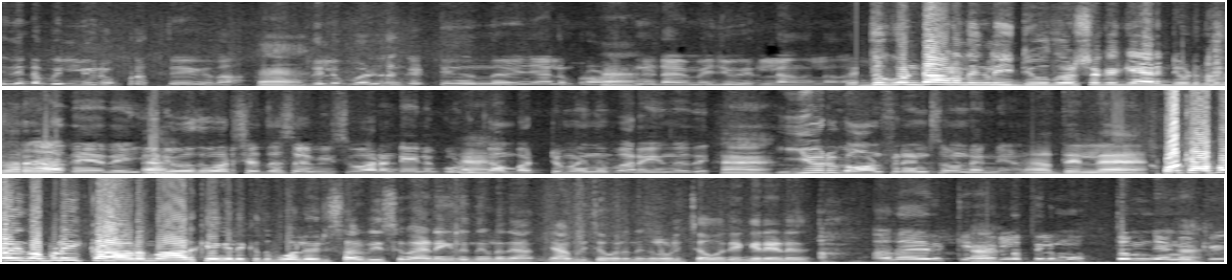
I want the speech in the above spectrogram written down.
ഇതിന്റെ വലിയൊരു പ്രത്യേകത ഇതിൽ വെള്ളം കെട്ടി നിന്ന് കഴിഞ്ഞാലും പ്രോഡക്റ്റിന് ഡാമേജ് വരില്ല എന്നുള്ളതാണ്. ഇതുകൊണ്ടാണ് നിങ്ങൾ ഇരുപത് വർഷമൊക്കെ ഗ്യാരണ്ടി കൊടുക്കുന്നത് അതെ അതെ. ഇരുപത് വർഷത്തെ സർവീസ് വാറണ്ടിയിൽ കൊടുക്കാൻ പറ്റും എന്ന് പറയുന്നത് ഈ ഒരു കോൺഫിഡൻസ് കൊണ്ട് തന്നെയാണ്. അതല്ലേ? ഓക്കെ അപ്പോൾ നമ്മൾ ഈ കാണുന്ന ആർക്കെങ്കിലും ഇതുപോലെ ഒരു സർവീസ് വേണമെങ്കിൽ നിങ്ങൾ ഞാൻ വിളിച്ച പോലെ നിങ്ങൾ വിളിച്ചാൽ മതി. എങ്ങനെയാണ്? അതായത് കേരളത്തിൽ മൊത്തം ഞങ്ങൾക്ക്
